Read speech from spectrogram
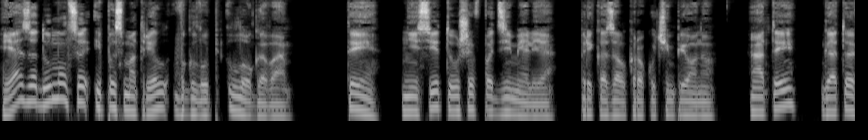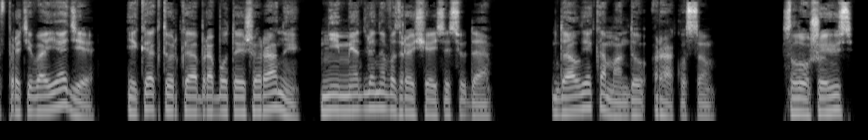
Я задумался и посмотрел вглубь логова. «Ты неси туши в подземелье», — приказал Кроку чемпиону. «А ты готовь противоядие и как только обработаешь раны, немедленно возвращайся сюда». Дал я команду Ракусу. «Слушаюсь»,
